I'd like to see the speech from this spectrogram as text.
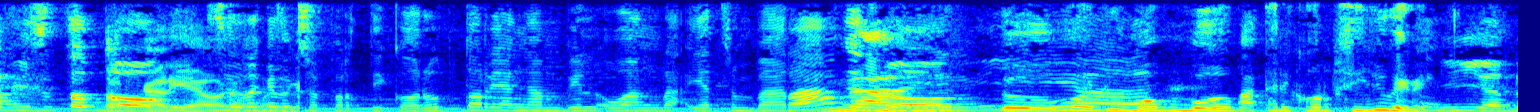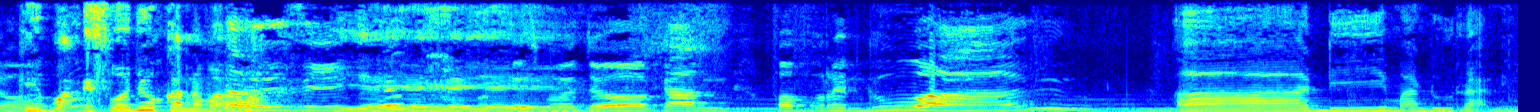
Oh, stop, Stop dong. kali ya, orang Seperti- Madura. seperti koruptor yang ngambil uang rakyat sembarangan Nah dong. itu, Iya. waduh mau membawa materi korupsi juga nih. Iya dong. Kayak pakai pojokan lama-lama. Iya. Iya iya iya iya. Podcast iya. pojokan favorit gua. Eh, di Madura nih.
